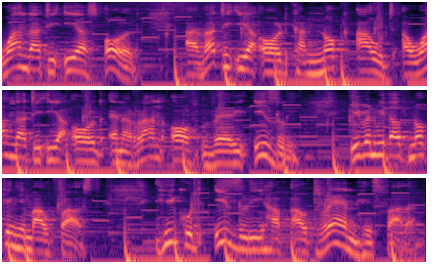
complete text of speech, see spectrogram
130 years old. A 30 year old can knock out a 130 year old and run off very easily, even without knocking him out first. He could easily have outran his father,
